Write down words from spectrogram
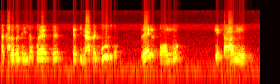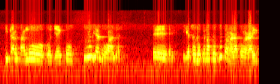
Acá lo que se hizo fue destinar recursos del fondo que estaban alcanzando proyectos plurianuales. Eh, y eso es lo que nos preocupa, ¿verdad? Porque hay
